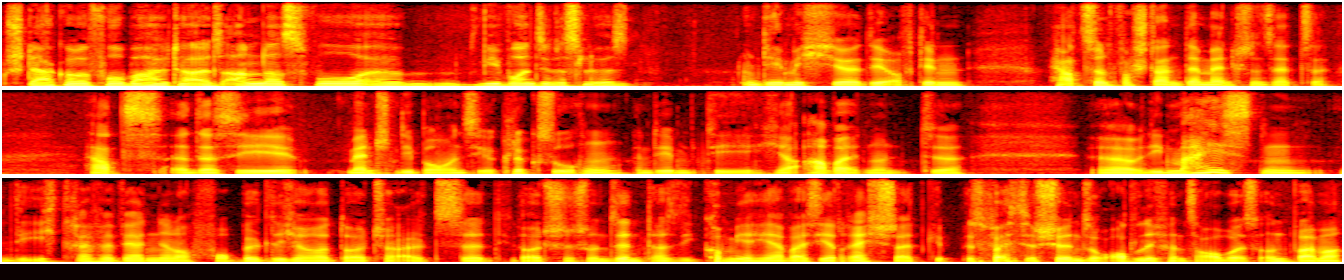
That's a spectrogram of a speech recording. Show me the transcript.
stärkere Vorbehalte als anderswo. Äh, wie wollen Sie das lösen? Indem ich äh, auf den Herz und Verstand der Menschen setze. Herz, äh, dass sie Menschen, die bei uns ihr Glück suchen, indem die hier arbeiten und äh, äh, die meisten, die ich treffe, werden ja noch vorbildlichere Deutsche, als die Deutschen schon sind. Also die kommen hierher, weil es hier Rechtsstaat gibt, weil es schön so ordentlich und sauber ist und weil man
